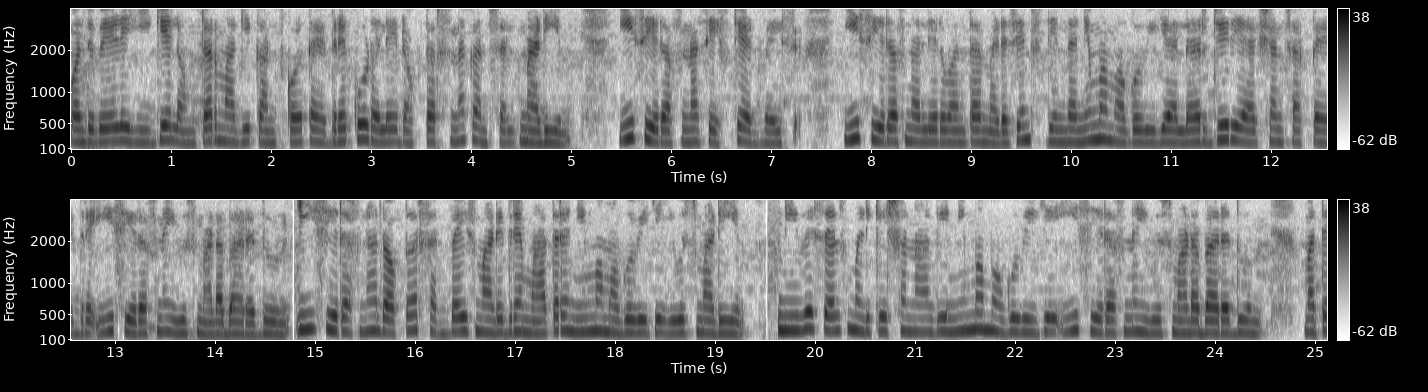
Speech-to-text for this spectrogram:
ಒಂದು ವೇಳೆ ಹೀಗೆ ಲಾಂಗ್ ಟರ್ಮ್ ಆಗಿ ಕಾಣಿಸ್ಕೊಳ್ತಾ ಇದ್ದರೆ ಕೂಡಲೇ ಡಾಕ್ಟರ್ಸ್ನ ಕನ್ಸಲ್ಟ್ ಮಾಡಿ. ಈ ಸಿರಫ್ನ ಸೇಫ್ಟಿ ಅಡ್ವೈಸ್ ಈ ಸಿರಫ್ನಲ್ಲಿರುವಂಥ ಮೆಡಿಸಿನ್ಸ್ದಿಂದ ನಿಮ್ಮ ಮಗುವಿಗೆ ಅಲರ್ಜಿ ರಿಯಾಕ್ಷನ್ಸ್ ಆಗ್ತಾ ಇದ್ದರೆ ಈ ಸಿರಫ್ನ ಯೂಸ್ ಮಾಡಬಾರದು. ಈ ಸಿರಫ್ನ ಡಾಕ್ಟರ್ಸ್ ಅಡ್ವೈಸ್ ಮಾಡಿದರೆ ಮಾತ್ರ ನಿಮ್ಮ ಮಗುವಿಗೆ ಯೂಸ್ ಮಾಡಿ. ನೀವೇ ಸೆಲ್ಫ್ ಮೆಡಿಕೇಷನ್ ಆಗಿ ನಿಮ್ಮ ಮಗುವಿಗೆ ಈ ಸಿರಫ್ನ ಯೂಸ್ ಮಾಡಬಾರದು. ಮತ್ತು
